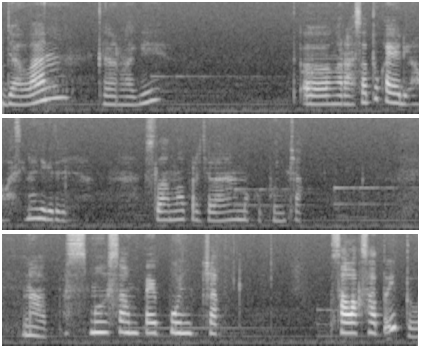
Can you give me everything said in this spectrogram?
Jalan jalan lagi eh, ngerasa tuh kayak diawasin aja gitu Caca. Selama perjalanan mau ke puncak. Nah pas mau sampai puncak salak satu itu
